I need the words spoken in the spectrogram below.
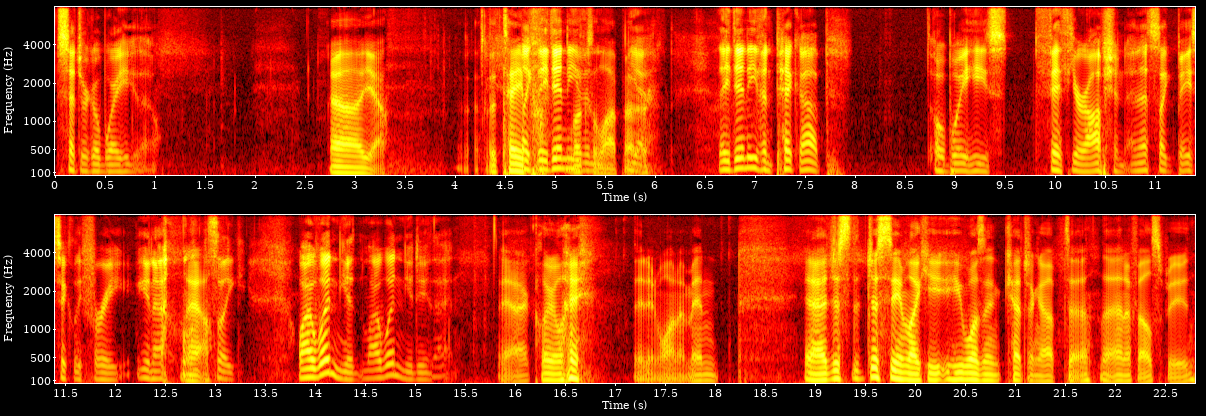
Cedric Ogbuehi, though. uh, yeah. The tape like they didn't looks even a lot better. Yeah. they didn't even pick up. Oh boy, he's fifth year option, and that's like basically free. You know, Yeah. it's like, why wouldn't you? Why wouldn't you do that? Yeah, clearly they didn't want him, and yeah, it just it just seemed like he he wasn't catching up to the NFL speed.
